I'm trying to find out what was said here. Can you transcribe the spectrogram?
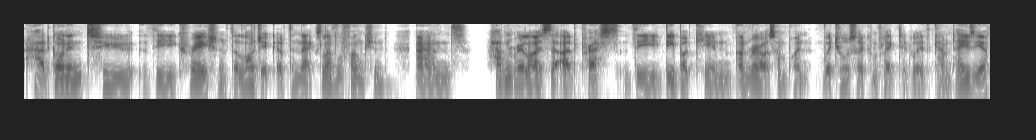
had gone into the creation of the logic of the next level function and hadn't realized that I'd pressed the debug key in Unreal at some point, which also conflicted with Camtasia,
